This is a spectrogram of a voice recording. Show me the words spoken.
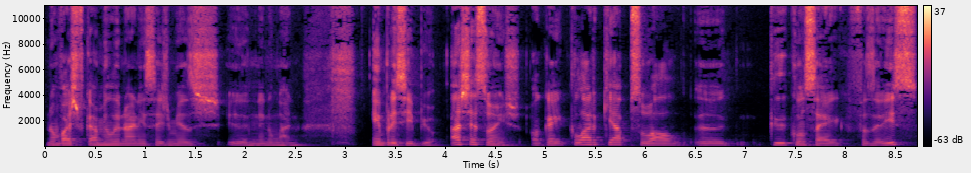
Não vais ficar milionário em seis meses eh, nem num ano. Em princípio, há exceções, ok? Claro que há pessoal uh, que consegue fazer isso.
